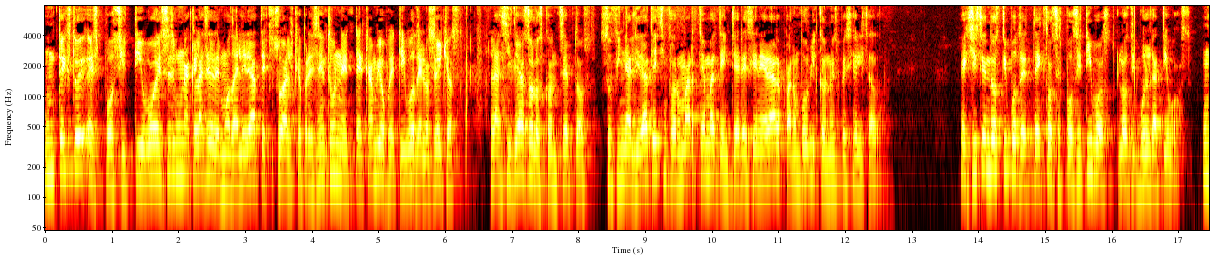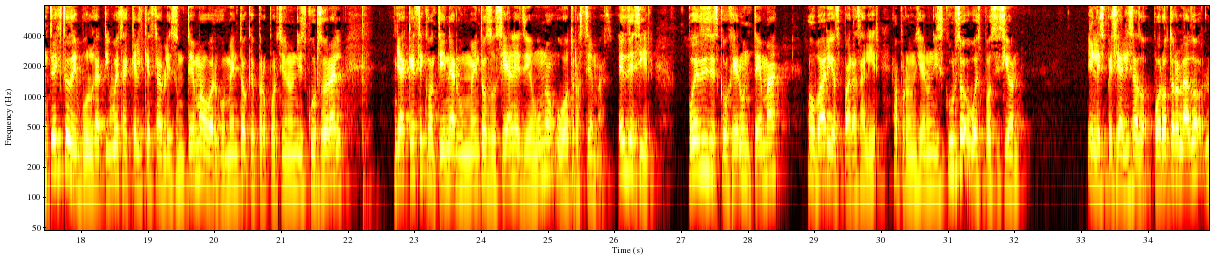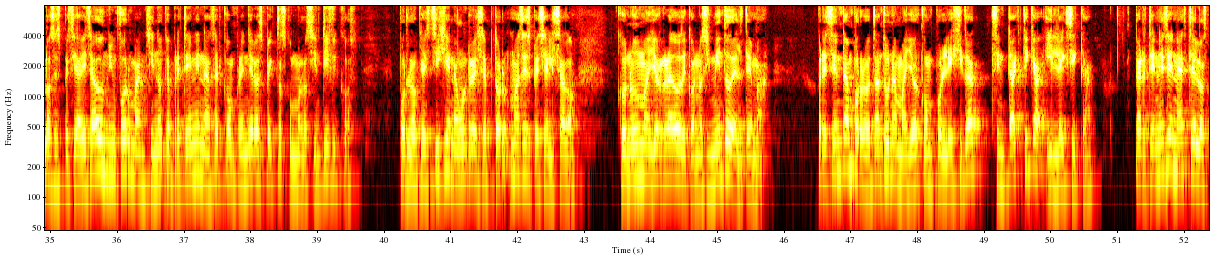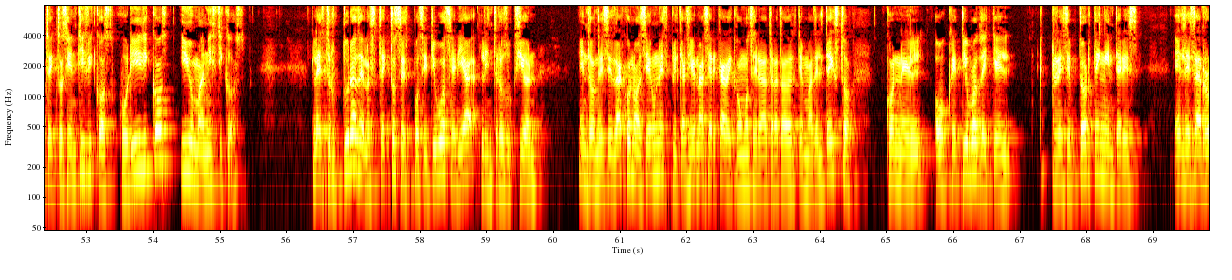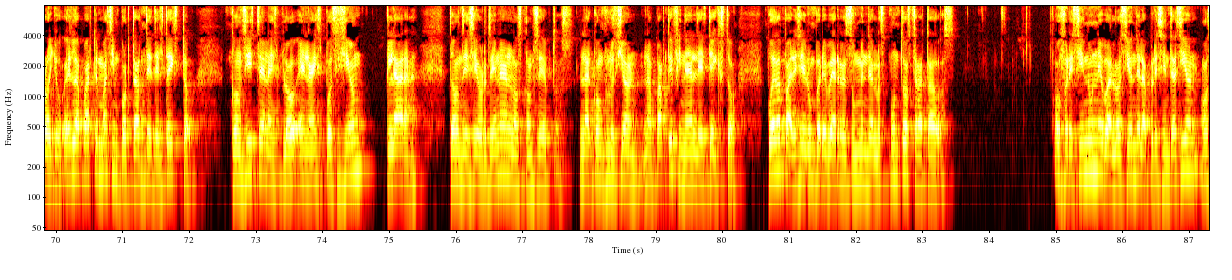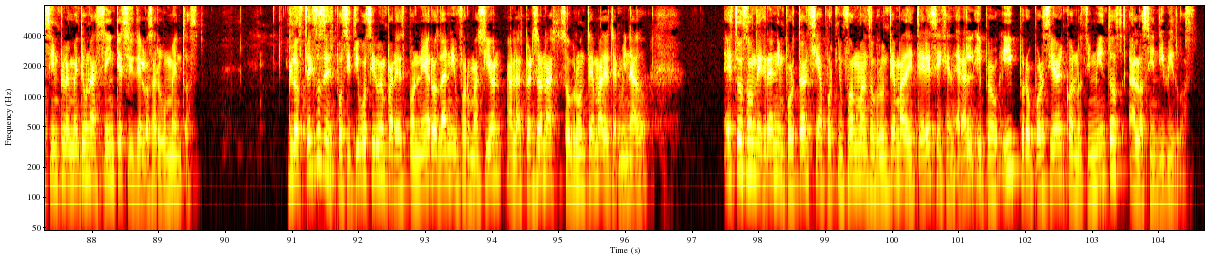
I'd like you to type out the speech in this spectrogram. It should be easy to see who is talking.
Speaker 1: Un texto expositivo es una clase de modalidad textual que presenta un intercambio objetivo de los hechos, las ideas o los conceptos. Su finalidad es informar temas de interés general para un público no especializado. Existen dos tipos de textos expositivos, los divulgativos. Un texto divulgativo es aquel que establece un tema o argumento que proporciona un discurso oral, ya que se contiene argumentos sociales de uno u otros temas. Es decir, puedes escoger un tema o varios para salir a pronunciar un discurso o exposición. El especializado. Por otro lado, los especializados no informan, sino que pretenden hacer comprender aspectos como los científicos, por lo que exigen a un receptor más especializado, con un mayor grado de conocimiento del tema. Presentan por lo tanto una mayor complejidad sintáctica y léxica. Pertenecen a este los textos científicos, jurídicos y humanísticos. La estructura de los textos expositivos sería la introducción, en donde se da a conocer una explicación acerca de cómo será tratado el tema del texto, con el objetivo de que el receptor tenga interés. El desarrollo es la parte más importante del texto. Consiste en la, exposición clara, donde se ordenan los conceptos. La conclusión, la parte final del texto, puede aparecer un breve resumen de los puntos tratados ofreciendo una evaluación de la presentación o simplemente una síntesis de los argumentos. Los textos expositivos sirven para exponer o dar información a las personas sobre un tema determinado. Estos son de gran importancia porque informan sobre un tema de interés en general y, y proporcionan conocimientos a los individuos.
